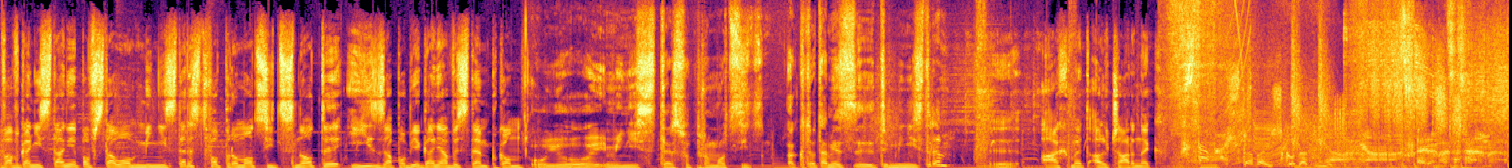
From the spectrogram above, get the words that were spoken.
W Afganistanie powstało Ministerstwo Promocji Cnoty i Zapobiegania Występkom. Uj, uj, Ministerstwo Promocji. A kto tam jest y, tym ministrem? Ahmed Alczarnek. Wstawaj, szkoda dnia w RMF FM.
